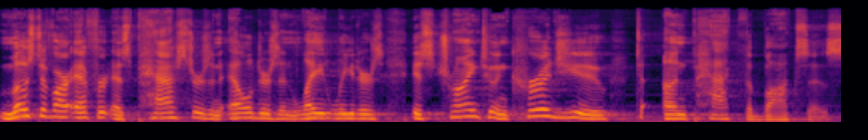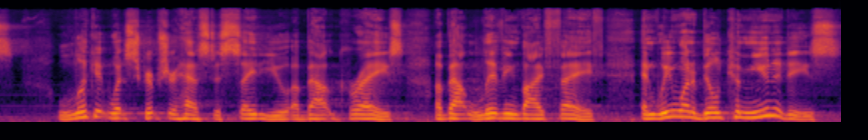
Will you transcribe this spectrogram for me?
Most of our effort as pastors and elders and lay leaders is trying to encourage you to unpack the boxes. Look at what Scripture has to say to you about grace, about living by faith. And we want to build communities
